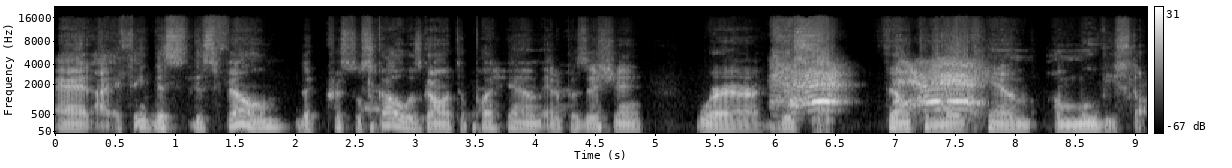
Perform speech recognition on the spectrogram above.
and I think this this film, The Crystal Skull, was going to put him in a position where this film can make him a movie star.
